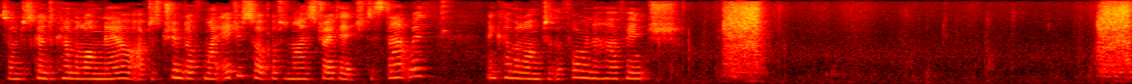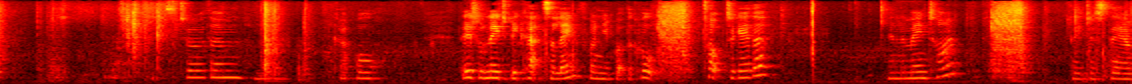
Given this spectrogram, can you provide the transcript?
So I'm just going to come along now, I've just trimmed off my edges so I've got a nice straight edge to start with and come along to the four and a half inch two of them, another couple. These will need to be cut to length when you've got the quilt top together. In the meantime, they're just there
